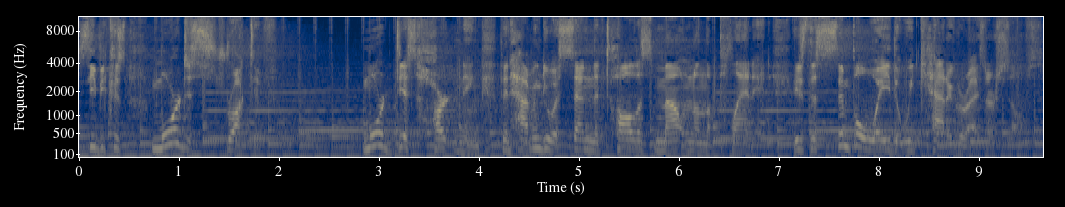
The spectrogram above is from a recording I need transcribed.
See, because more destructive more disheartening than having to ascend the tallest mountain on the planet is the simple way that we categorize ourselves,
